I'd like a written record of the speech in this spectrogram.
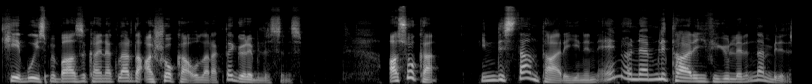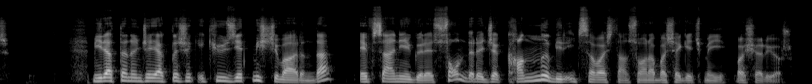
Ki bu ismi bazı kaynaklarda Ashoka olarak da görebilirsiniz. Asoka, Hindistan tarihinin en önemli tarihi figürlerinden biridir. Milattan önce yaklaşık 270 civarında efsaneye göre son derece kanlı bir iç savaştan sonra başa geçmeyi başarıyor.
